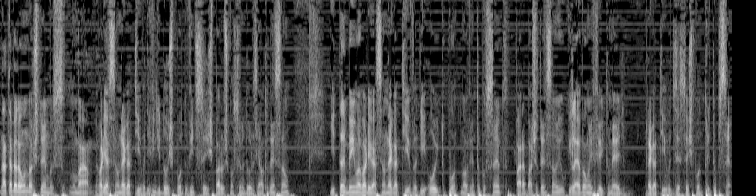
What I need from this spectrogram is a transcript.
Na tabela 1, nós temos uma variação negativa de 22,26% para os consumidores em alta tensão e também uma variação negativa de 8,90% para baixa tensão, e o que leva a um efeito médio negativo de 16,30%.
